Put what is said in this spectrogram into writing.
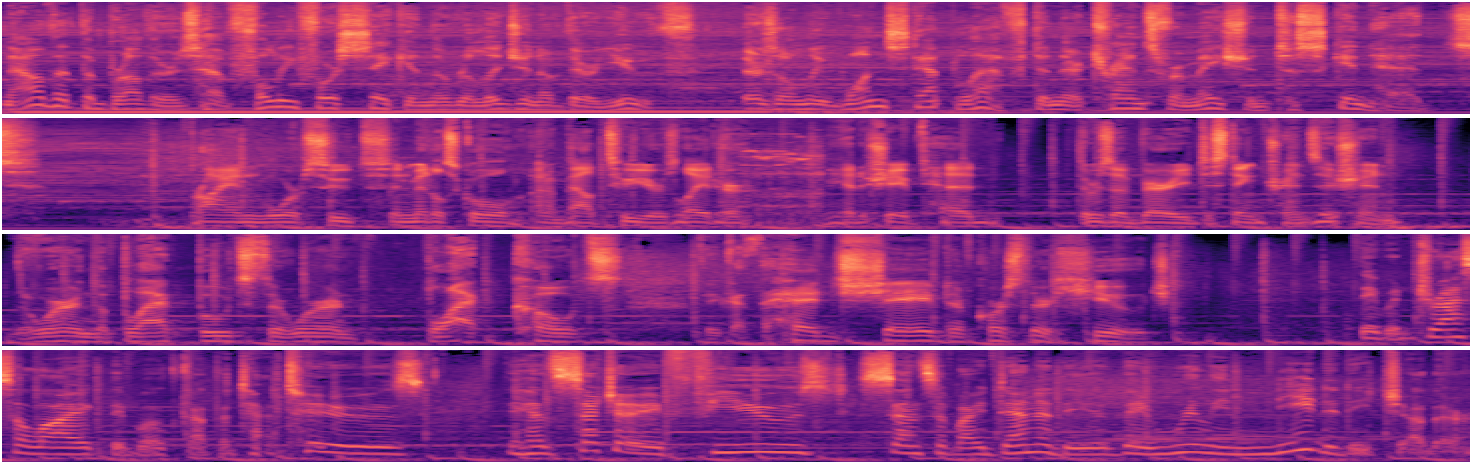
Now that the brothers have fully forsaken the religion of their youth, there's only one step left in their transformation to skinheads. Brian wore suits in middle school, and about two years later, he had a shaved head. There was a very distinct transition. They're wearing the black boots, they're wearing black coats, they got the head shaved, and of course, they're huge. They would dress alike, they both got the tattoos. They had such a fused sense of identity that they really needed each other.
